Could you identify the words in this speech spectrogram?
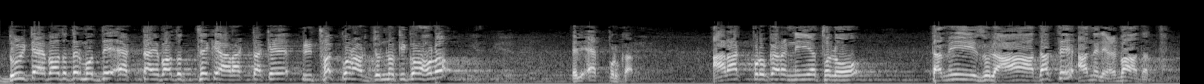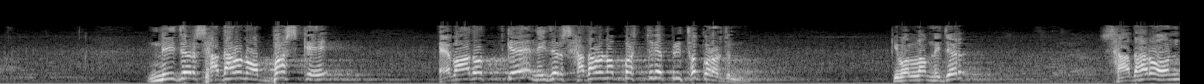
দুইটা এবাদতের মধ্যে একটা এবাদত থেকে আর একটাকে পৃথক করার জন্য কি করা হলো? এক প্রকার। আর এক প্রকার নিয়ত হল তামিজুল আদাতে আনিল এবাদত নিজের সাধারণ অভ্যাসকে এবাদতকে নিজের সাধারণ অভ্যাস থেকে পৃথক করার জন্য। কি বললাম? নিজের সাধারণ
